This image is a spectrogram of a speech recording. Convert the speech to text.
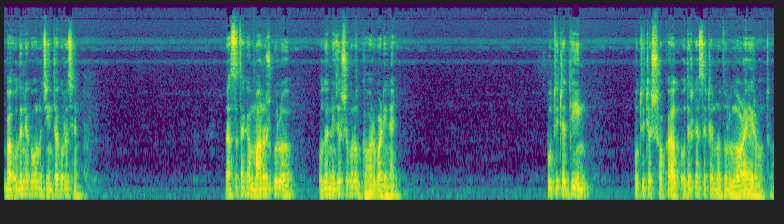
বা ওদের নিয়ে কখনো চিন্তা করেছেন? রাস্তায় থাকা মানুষগুলো, ওদের নিজস্ব কোনো ঘর বাড়ি নাই। প্রতিটা দিন, প্রতিটা সকাল ওদের কাছে একটা নতুন লড়াইয়ের মতো।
